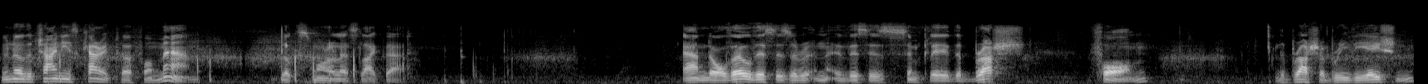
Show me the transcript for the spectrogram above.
You know, the Chinese character for man looks more or less like that. And although this is, a, this is simply the brush form, the brush abbreviation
